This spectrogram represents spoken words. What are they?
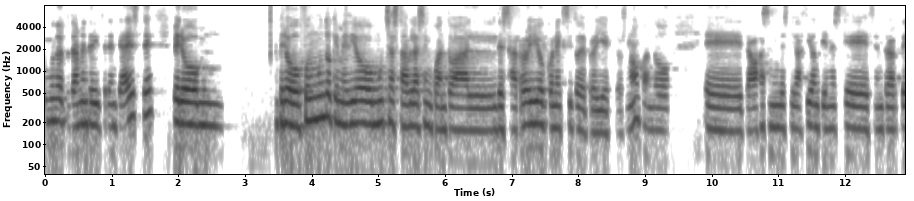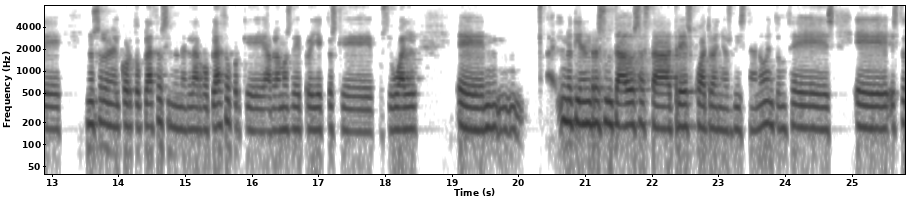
un mundo totalmente diferente a este, pero, pero fue un mundo que me dio muchas tablas en cuanto al desarrollo con éxito de proyectos, ¿no? Cuando eh, trabajas en investigación tienes que centrarte no solo en el corto plazo, sino en el largo plazo, porque hablamos de proyectos que pues igual eh, no tienen resultados hasta tres, cuatro años vista, ¿no? Entonces, eh, esto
